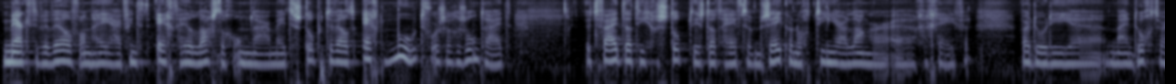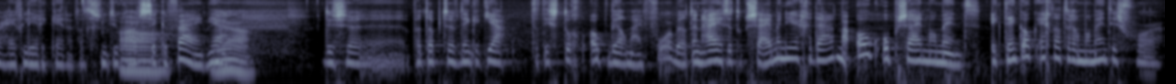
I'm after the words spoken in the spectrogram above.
merkten we wel van, hey, hij vindt het echt heel lastig om daarmee te stoppen. Terwijl het echt moet voor zijn gezondheid. Het feit dat hij gestopt is, dat heeft hem zeker nog tien jaar langer gegeven. Waardoor hij mijn dochter heeft leren kennen. Dat is natuurlijk Ah, hartstikke fijn. Ja. ja. Dus eh, wat dat betreft denk ik, ja, dat is toch ook wel mijn voorbeeld. En hij heeft het op zijn manier gedaan, maar ook op zijn moment. Ik denk ook echt dat er een moment is voor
